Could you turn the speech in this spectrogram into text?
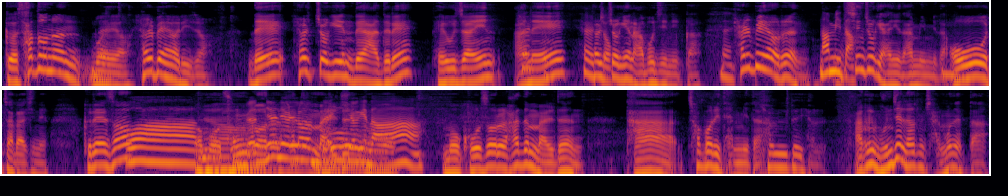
그 사도는 뭐예요? 혈배혈이죠. 내 혈족인 내 아들의 배우자인 아내의 혈족. 혈족. 인 아버지니까 네. 혈배혈은 남이다. 친족이 아니 남입니다. 오잘 아시네요. 그래서 와, 어, 뭐 야. 동거를 몇 년이 하든 흘렀는데 말든 기억이 나. 뭐 고소를 하든 말든 다 처벌이 됩니다. 혈배혈. 아 그리고 문제를 내가 좀 잘못했다.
